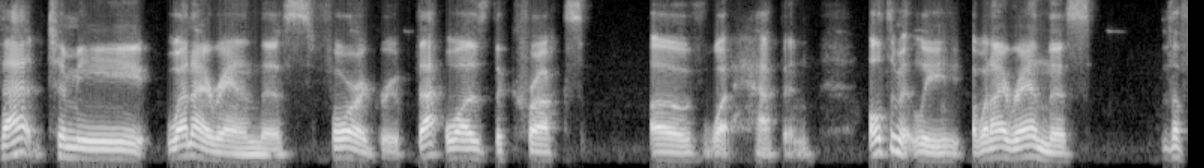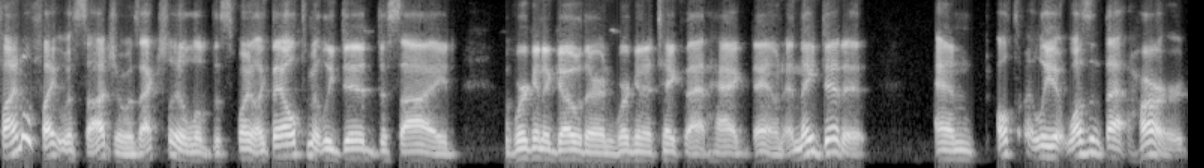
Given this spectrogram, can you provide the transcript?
that to me when i ran this for a group that was the crux of what happened ultimately when i ran this the final fight with Saja was actually a little disappointing. Like they ultimately did decide we're going to go there and we're going to take that hag down, and they did it. And ultimately, it wasn't that hard.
